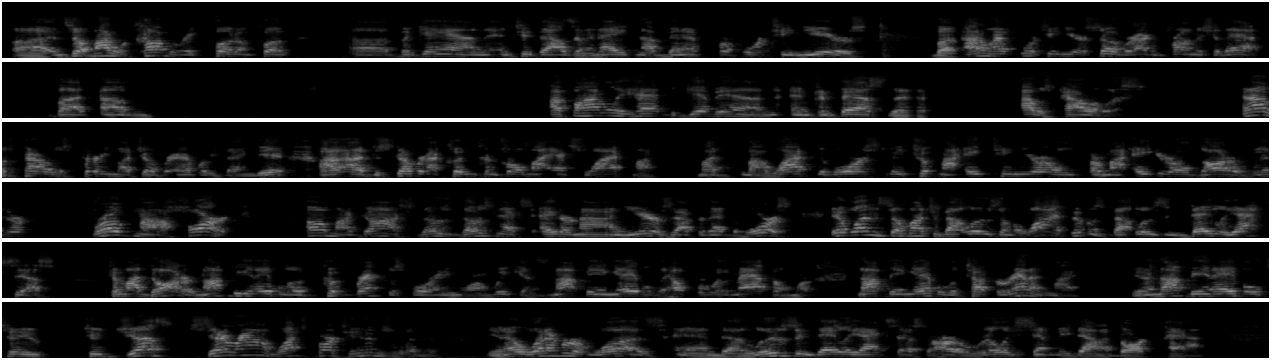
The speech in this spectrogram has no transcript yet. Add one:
Uh, and so my recovery, quote unquote, uh, began in 2008, and I've been it for 14 years. But I don't have 14 years sober, I can promise you that. But um, I finally had to give in and confess that I was powerless. And I was powerless pretty much over everything. I, I discovered I couldn't control my ex-wife. My my my wife divorced me, took my 18 year old or my eight year old daughter with her, broke my heart. Oh my gosh, those those next eight or nine years after that divorce, it wasn't so much about losing a wife, it was about losing daily access to my daughter, not being able to cook breakfast for her anymore on weekends, not being able to help her with math homework, not being able to tuck her in at night you know, not being able to to just sit around and watch cartoons with her. you know, whatever it was. And uh, losing daily access to her really sent me down a dark path.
